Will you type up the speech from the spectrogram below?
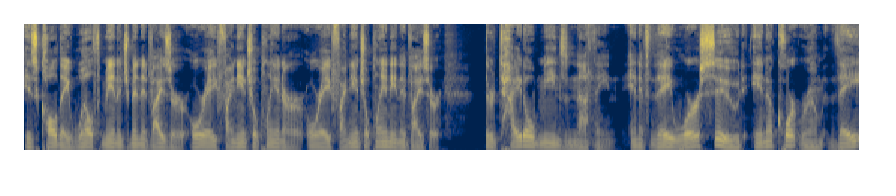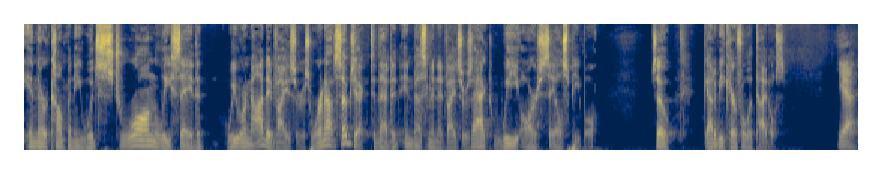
is called a wealth management advisor or a financial planner or a financial planning advisor, their title means nothing. And if they were sued in a courtroom, they and their company would strongly say that we were not advisors. We're not subject to that Investment Advisers Act. We are salespeople. So, got to be careful with titles. Yeah,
